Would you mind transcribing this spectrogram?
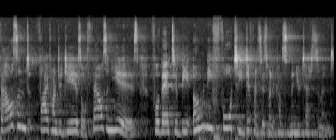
1,500 years or 1,000 years for there to be only 40 differences when it comes to the New Testament.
